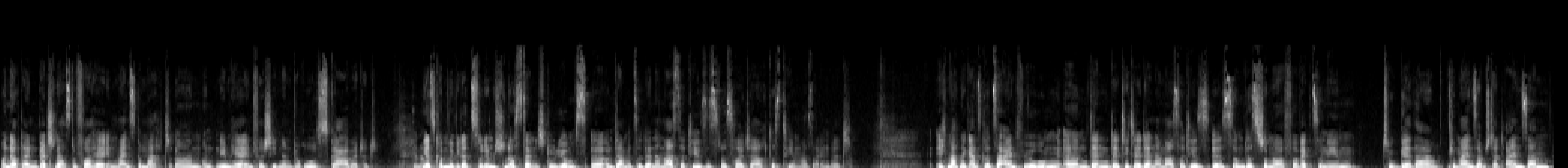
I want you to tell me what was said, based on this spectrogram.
Und auch deinen Bachelor hast du vorher in Mainz gemacht ähm, und nebenher in verschiedenen Büros gearbeitet. Genau. Jetzt kommen wir wieder zu dem Schluss deines Studiums äh, und damit zu deiner Masterthesis, was heute auch das Thema sein wird. Ich mache eine ganz kurze Einführung, ähm, denn der Titel deiner Masterthesis ist, um das schon mal vorwegzunehmen, Together, gemeinsam statt einsam,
